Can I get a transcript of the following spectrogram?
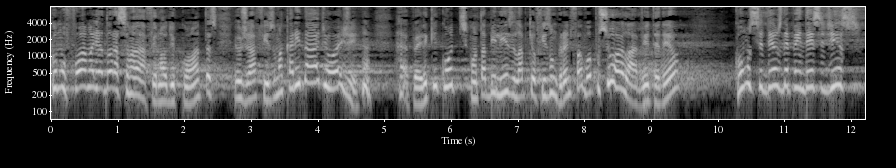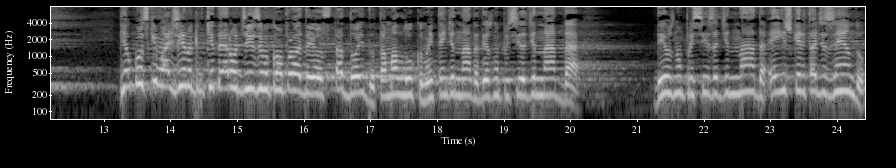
como forma de adoração. Ah, afinal de contas, eu já fiz uma caridade hoje. É para ele que contabilize lá, porque eu fiz um grande favor para o senhor lá, viu, entendeu? Como se Deus dependesse disso. E alguns que imaginam que deram o dízimo comprou a Deus. Está doido, está maluco, não entende nada. Deus não precisa de nada. Deus não precisa de nada. É isso que ele está dizendo.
